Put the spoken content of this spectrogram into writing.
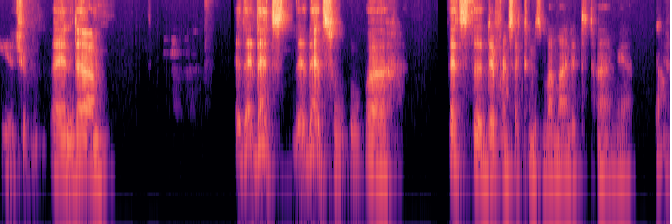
yeah sure. And um, that, that's that's uh, that's the difference that comes to my mind at the time. Yeah. Yeah.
